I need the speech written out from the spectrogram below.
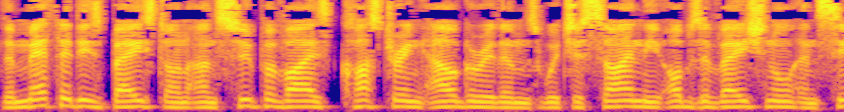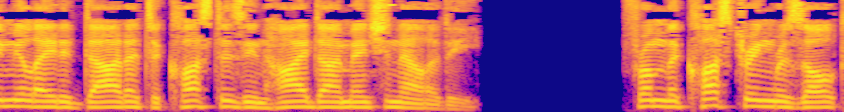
The method is based on unsupervised clustering algorithms which assign the observational and simulated data to clusters in high dimensionality. From the clustering result,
